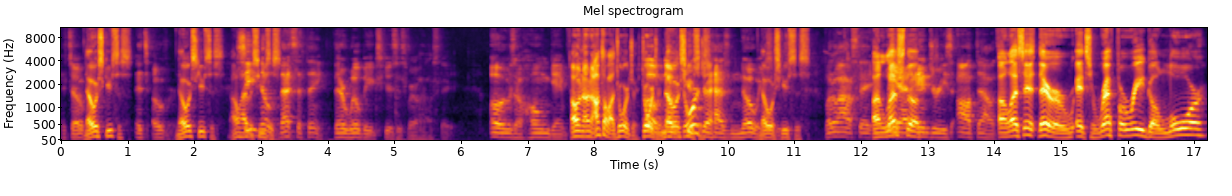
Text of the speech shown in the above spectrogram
It's over. No excuses. It's over. No excuses. I don't See, have excuses. No, that's the thing. There will be excuses for Ohio State. Oh, it was a home game. oh no, no, I'm talking about Georgia. Georgia, oh, no, no excuses. Georgia has no excuses. no excuses. But Ohio State, unless the injuries, opt out, unless it there, it's referee galore.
